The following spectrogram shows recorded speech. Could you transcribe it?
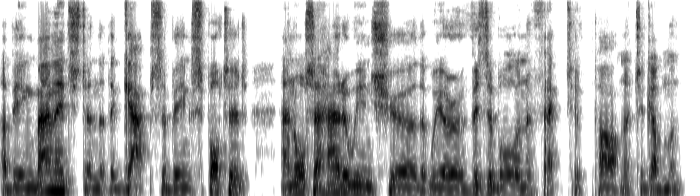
are being managed and that the gaps are being spotted and also, how do we ensure that we are a visible and effective partner to government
